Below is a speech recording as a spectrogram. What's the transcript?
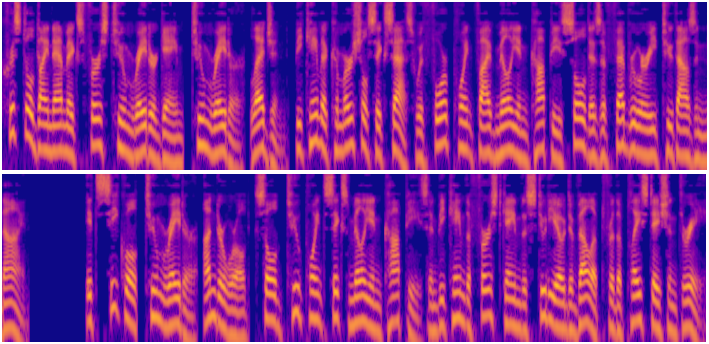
Crystal Dynamics' first Tomb Raider game, Tomb Raider, Legend, became a commercial success with 4.5 million copies sold as of February 2009. Its sequel, Tomb Raider, Underworld, sold 2.6 million copies and became the first game the studio developed for the PlayStation 3.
